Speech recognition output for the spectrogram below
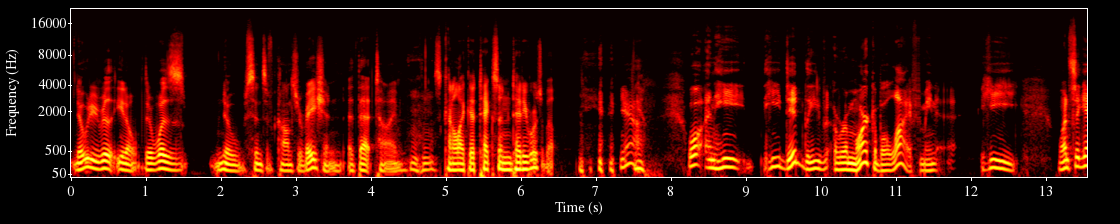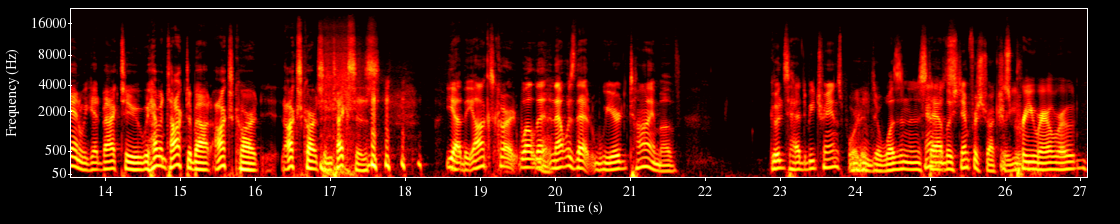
nobody really, you know, there was no sense of conservation at that time. Mm-hmm. It's kind of like a Texan Teddy Roosevelt. Yeah. Well, and he he did leave a remarkable life. I mean, he once again we get back to we haven't talked about ox cart ox carts in Texas. Yeah, the ox cart. Well, that and that was that weird time of goods had to be transported. Mm-hmm. There wasn't an established infrastructure. It's You, pre railroad.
